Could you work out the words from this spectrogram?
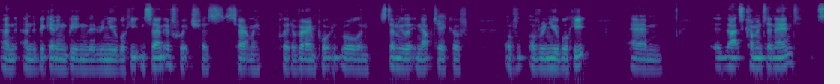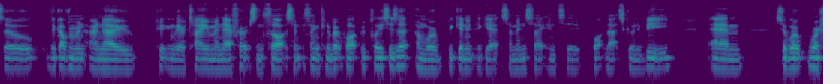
and and the beginning being the renewable heat incentive which has certainly played a very important role in stimulating the uptake of, of, of renewable heat. Um, that's coming to an end. So the government are now putting their time and efforts and thoughts into thinking about what replaces it, and we're beginning to get some insight into what that's going to be. Um, so we're, we're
